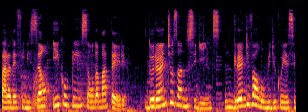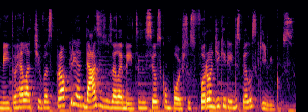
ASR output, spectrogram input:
para a definição e compreensão da matéria. Durante os anos seguintes, um grande volume de conhecimento relativo às propriedades dos elementos e seus compostos foram adquiridos pelos químicos.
